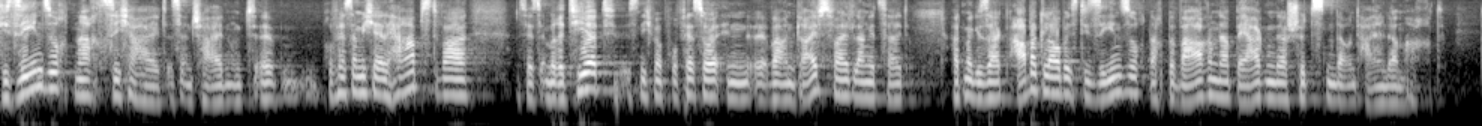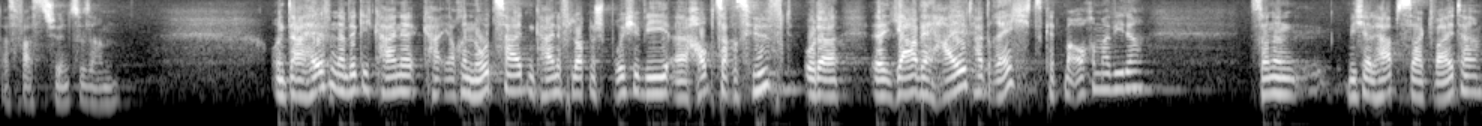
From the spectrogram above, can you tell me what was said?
die, Sehnsucht nach Sicherheit ist entscheidend. Und äh, Professor Michael Herbst war, ist jetzt emeritiert, ist nicht mehr Professor, in, äh, war in Greifswald lange Zeit, hat mal gesagt, Aberglaube ist die Sehnsucht nach bewahrender, bergender, schützender und heilender Macht. Das fasst schön zusammen. Und da helfen dann wirklich keine, auch in Notzeiten, keine flotten Sprüche wie äh, Hauptsache es hilft oder äh, ja, wer heilt, hat recht, das kennt man auch immer wieder, sondern Michael Herbst sagt weiter,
